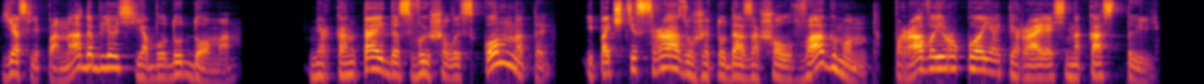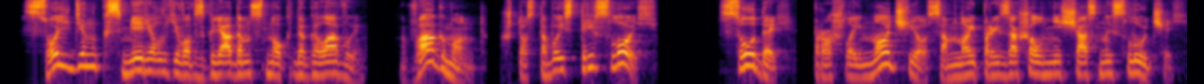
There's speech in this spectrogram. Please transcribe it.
Если понадоблюсь, я буду дома. Меркантайдас вышел из комнаты и почти сразу же туда зашел Вагмунд, правой рукой опираясь на костыль. Сольдинг смерил его взглядом с ног до головы. «Вагмунд, что с тобой стряслось?» «Сударь, прошлой ночью со мной произошел несчастный случай.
